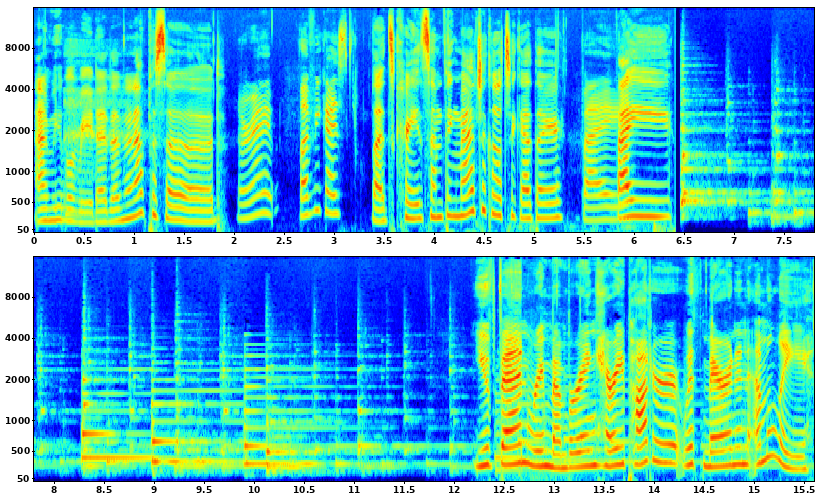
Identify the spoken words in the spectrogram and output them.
and we will read it in an episode. All right. Love you guys. Let's create something magical together. Bye. Bye. You've been remembering Harry Potter with Maren and Emily.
